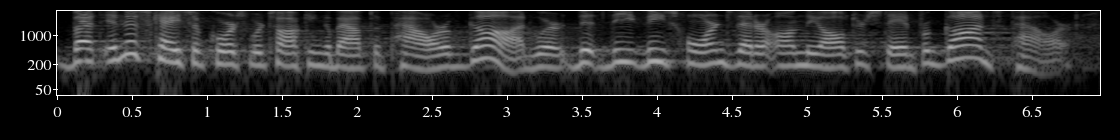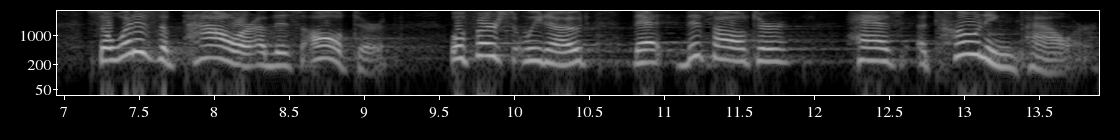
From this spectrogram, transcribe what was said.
But in this case, of course, we're talking about the power of God, where the, the, these horns that are on the altar stand for God's power. So what is the power of this altar? Well, first we note that this altar has atoning power.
